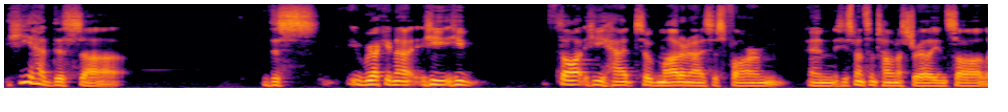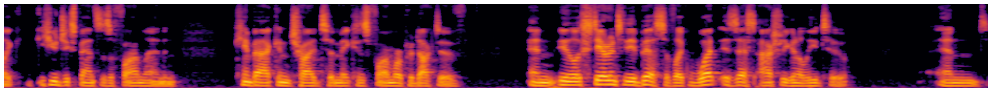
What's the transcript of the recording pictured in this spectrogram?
He had this. Uh, this he recognized he he thought he had to modernize his farm and he spent some time in Australia and saw like huge expanses of farmland and came back and tried to make his farm more productive and you know stared into the abyss of like what is this actually going to lead to? And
